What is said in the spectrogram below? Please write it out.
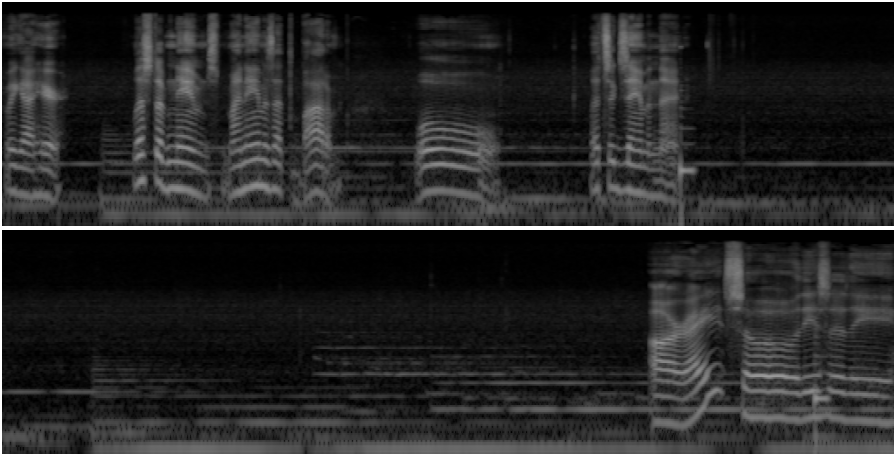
What we got here? List of names. My name is at the bottom. Whoa. Let's examine that. Alright, so these are the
